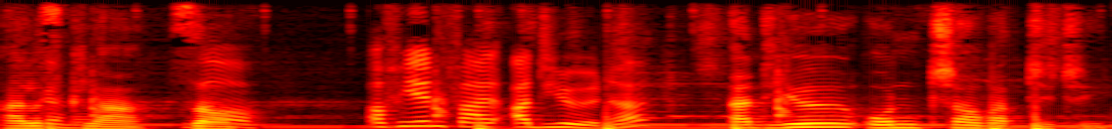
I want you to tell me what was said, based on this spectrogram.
alles Genau. klar. So. so. Auf jeden Fall Adieu, ne? Adieu und ciao, Bapchichi.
